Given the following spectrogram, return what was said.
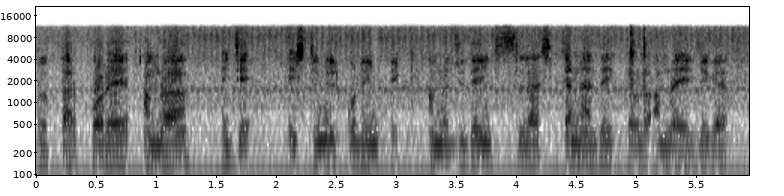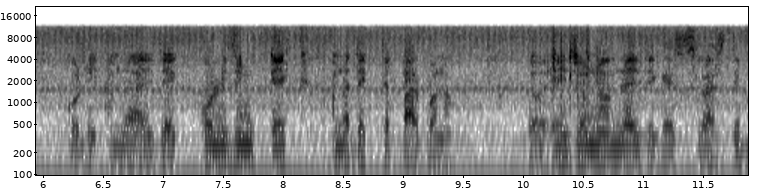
তো তারপরে আমরা এই যে HTML কোডিং টেক আমরা যদি এই স্ল্যাশটা না দেই, তাহলে আমরা এই জায়গায় কোডিং আমরা এই যে ক্লোজিং টেক আমরা দেখতে পারব না। তো এই জন্য আমরা এই জায়গায় স্ল্যাশ দেব।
